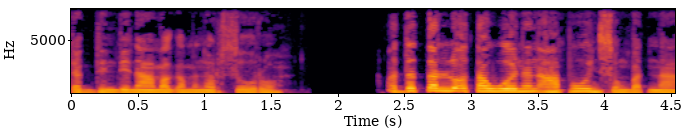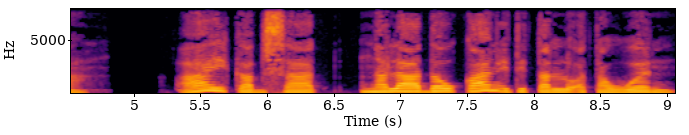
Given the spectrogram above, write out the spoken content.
dagdindinamag ang manorsuro. At datalo at tawanan apo, insungbat na. Ay, kabsat, naladaw kan iti talo atawan.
